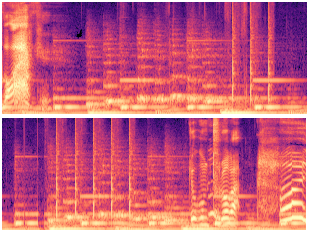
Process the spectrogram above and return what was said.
쏙. 조금 들어가. 아,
